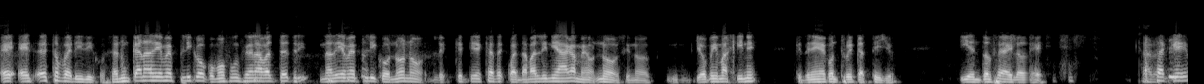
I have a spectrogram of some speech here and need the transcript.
Eh, eh, esto es verídico. O sea, nunca nadie me explicó cómo funcionaba el Tetris. Nadie me explicó, no, no, ¿qué tienes que hacer? Cuanta más líneas hagas, mejor. No, sino yo me imaginé que tenía que construir castillo. Y entonces ahí lo dejé. Hasta que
